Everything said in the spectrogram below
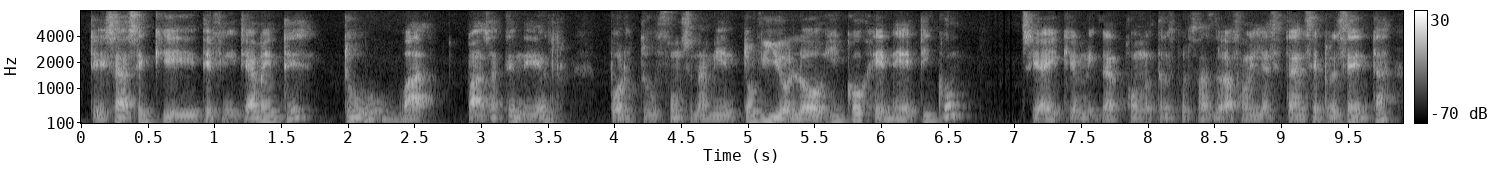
Entonces hace que definitivamente tú vas a tener por tu funcionamiento biológico, genético, si hay que migrar con otras personas de la familia si también se presenta,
